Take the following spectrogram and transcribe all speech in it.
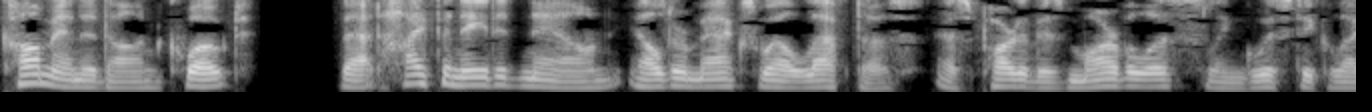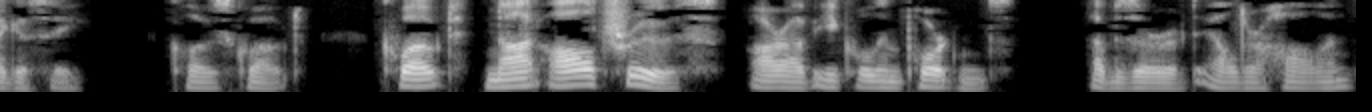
commented on, That hyphenated noun Elder Maxwell left us as part of his marvelous linguistic legacy." "Not all truths are of equal importance," observed Elder Holland,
